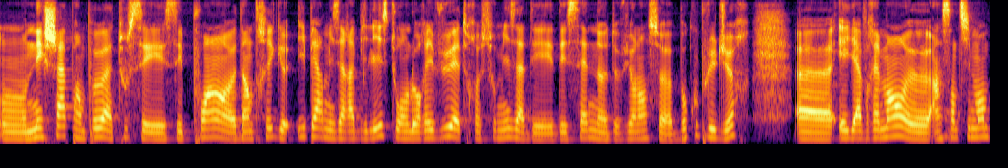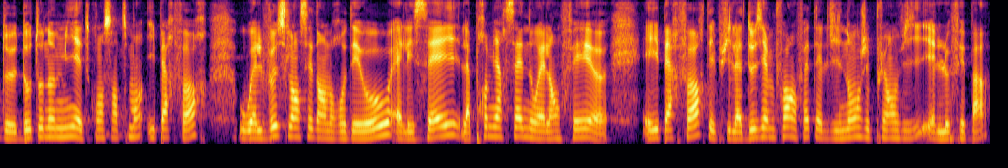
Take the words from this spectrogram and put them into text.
on échappe un peu à tous ces, ces points d'intrigue hyper misérabiliste où on l'aurait vu être soumise à des, scènes de violence euh, beaucoup plus dures. Euh, et il y a vraiment euh, un sentiment d'autonomie et de consentement hyper fort où elle veut se lancer dans le rodéo, elle essaye. La première scène où elle en fait est hyper forte et puis la deuxième fois en fait elle dit non j'ai plus envie et elle le fait pas.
